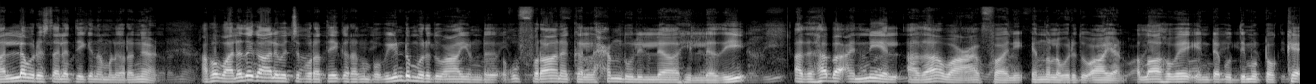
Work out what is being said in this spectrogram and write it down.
നല്ല ഒരു സ്ഥലത്തേക്ക് നമ്മൾ ഇറങ്ങുകയാണ്. അപ്പോൾ വലത് കാൽ വെച്ച് പുറത്തേക്ക് ഇറങ്ങുമ്പോൾ വീണ്ടും ഒരു ദുആയുണ്ട്. ഹുഫ്രാനക്കൽ അൽഹംദുലില്ലാഹില്ലദീ അദ്ഹബ അന്നിയൽ അദാ വഅഫാനി എന്നുള്ള ഒരു ദുആയാണ്. അള്ളാഹുവെ എന്റെ ബുദ്ധിമുട്ടൊക്കെ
